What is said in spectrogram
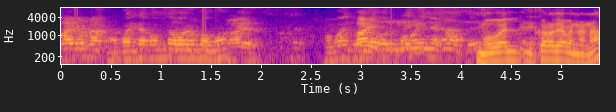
মোবাইলটা বন্ধ করো বাবা। মোবাইল ই করা যাবে না না?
